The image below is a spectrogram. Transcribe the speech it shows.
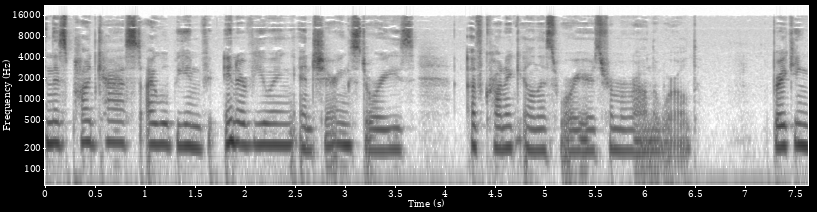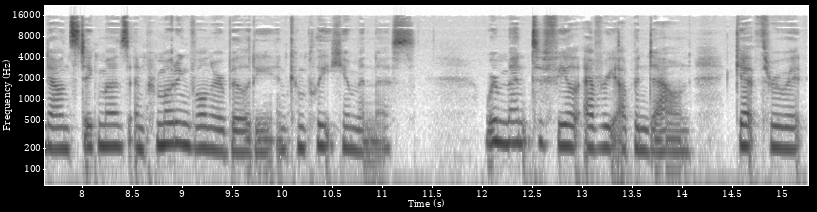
In this podcast, I will be in- interviewing and sharing stories of chronic illness warriors from around the world, breaking down stigmas and promoting vulnerability and complete humanness. We're meant to feel every up and down, get through it,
